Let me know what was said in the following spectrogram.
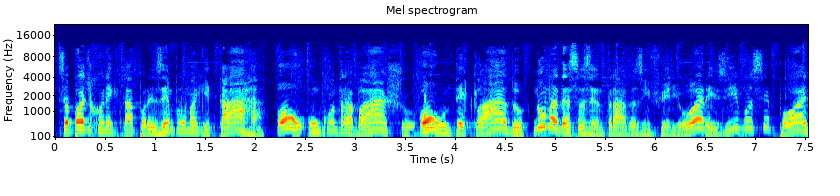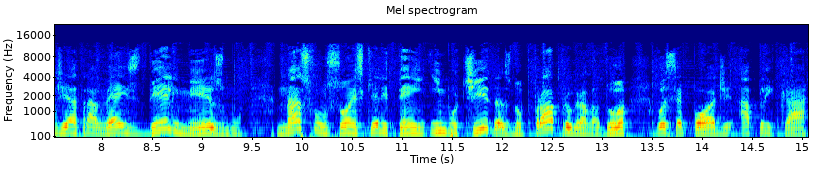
Você pode conectar, por exemplo, uma guitarra, ou um contrabaixo, ou um teclado numa dessas entradas inferiores e você pode, através dele mesmo, nas funções que ele tem embutidas no próprio gravador, você pode aplicar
